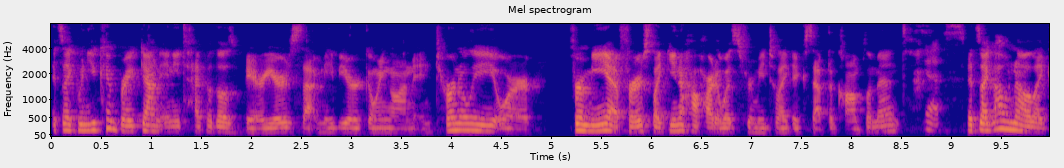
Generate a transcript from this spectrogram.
it's like when you can break down any type of those barriers that maybe are going on internally or for me at first like you know how hard it was for me to like accept a compliment yes it's like oh no like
